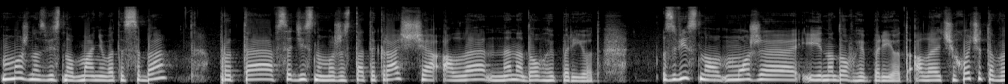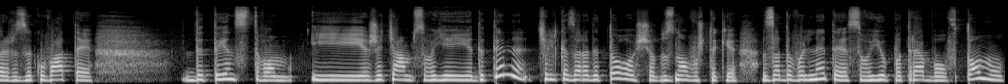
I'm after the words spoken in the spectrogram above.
Можна, звісно, обманювати себе, проте все дійсно може стати краще, але не на довгий період. Звісно, може і на довгий період, але чи хочете ви ризикувати? Дитинством і життям своєї дитини тільки заради того, щоб знову ж таки задовольнити свою потребу в тому,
